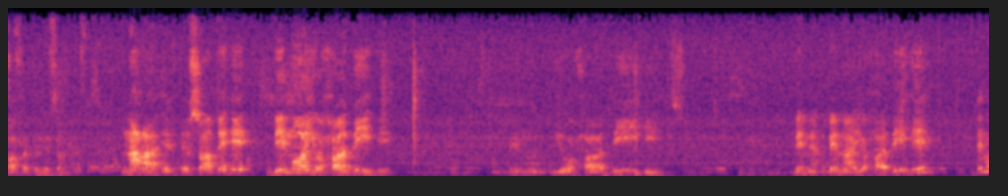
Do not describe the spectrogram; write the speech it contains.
حافظ اللسان مع التصاقه بما يحاذيه بما يحاذيه بما يحاذيه بما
